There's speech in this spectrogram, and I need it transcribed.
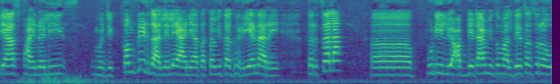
ते आज फायनली म्हणजे कंप्लीट झालेलं आहे आणि आता कविता घरी येणार आहे. तर चला पुढील अपडेट आम्ही तुम्हाला देतच राहू.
